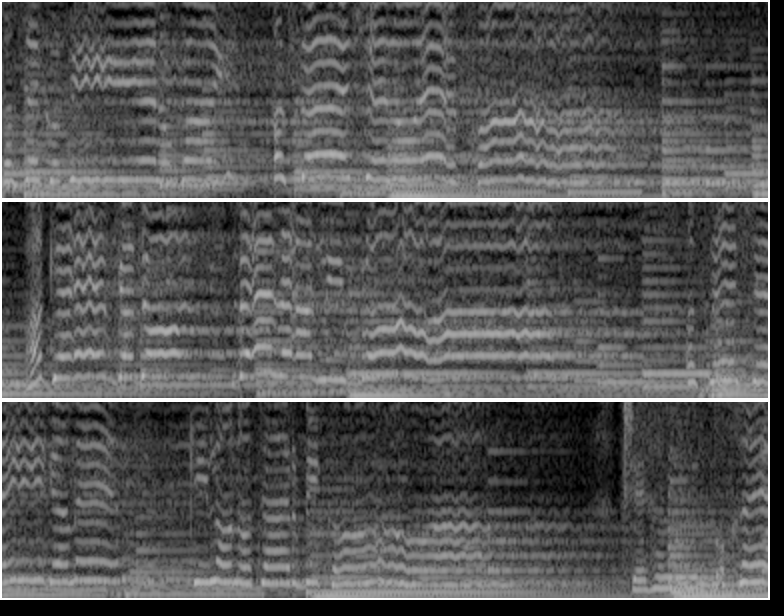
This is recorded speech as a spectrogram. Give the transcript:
חזק אותי אלוקיי, עשה שלא אבחר. הכאב גדול ואין לאן לברוח. עשה שיגמר, כי לא נותר בי כוח. כשהלב בוכה,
